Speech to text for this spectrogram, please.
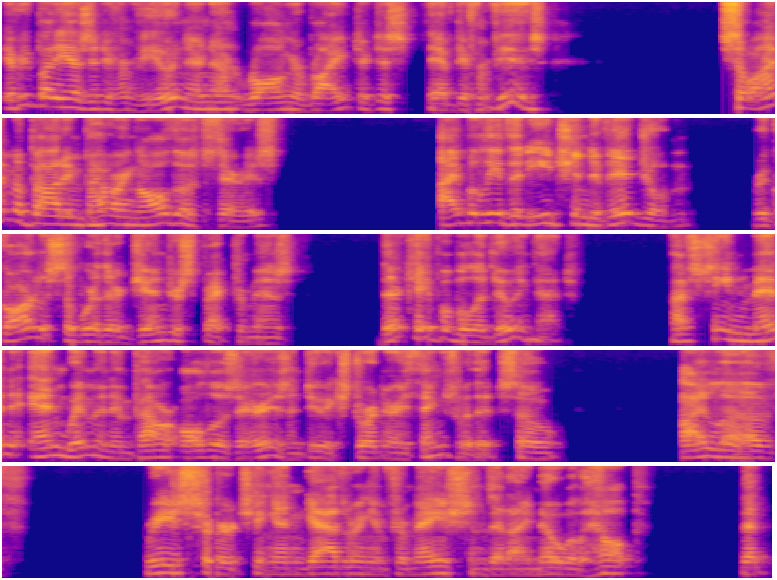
everybody has a different view, and they're not wrong or right. They're just they have different views. So I'm about empowering all those areas. I believe that each individual, regardless of where their gender spectrum is, they're capable of doing that. I've seen men and women empower all those areas and do extraordinary things with it. So I love researching and gathering information that I know will help. That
